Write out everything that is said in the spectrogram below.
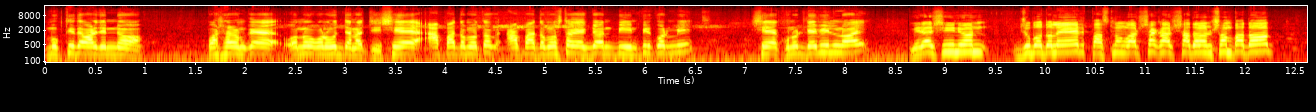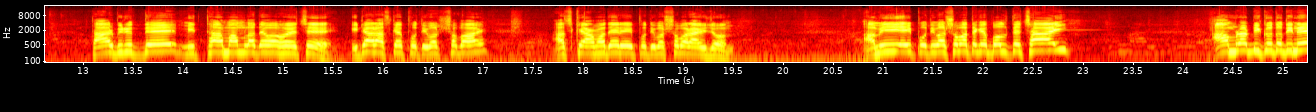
মুক্তি দেওয়ার জন্য প্রশাসনকে অনু- অনুরোধ জানাচ্ছি। সে আপাতমত আপাতমস্তক একজন বিএনপির কর্মী, সে কোনো ডেবিল নয়। মিরাশি ইউনিয়ন যুবদলের পাঁচ নং ওয়ার্ড শাখার সাধারণ সম্পাদক, তার বিরুদ্ধে মিথ্যা মামলা দেওয়া হয়েছে। এটার আজকে প্রতিবাদ সভায়, আজকে আমাদের এই প্রতিবাদ সভার আয়োজন। আমি এই প্রতিবাদ সভা থেকে বলতে চাই, আমরা বিগত দিনে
